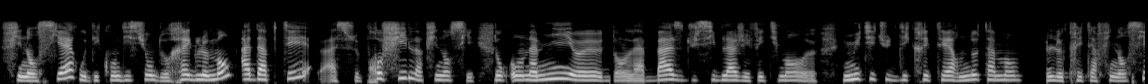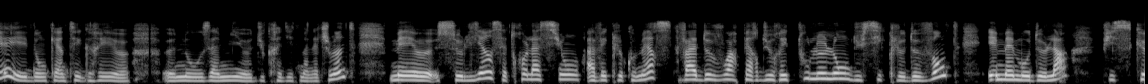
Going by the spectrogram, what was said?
financières ou des conditions de règlement adaptées à ce profil financier. Donc on a mis euh, dans la base du ciblage effectivement euh, une multitude des critères, notamment le critère financier et donc intégrer euh, euh, nos amis euh, du credit management. Mais ce lien, cette relation avec le commerce va devoir perdurer tout le long du cycle de vente et même au-delà, puisque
